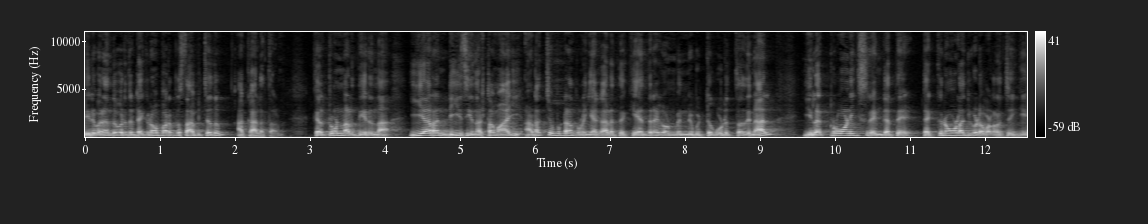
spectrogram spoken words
തിരുവനന്തപുരത്ത് ടെക്നോ പാർക്ക് സ്ഥാപിച്ചതും അക്കാലത്താണ്. കെൽട്രോൺ നടത്തിയിരുന്ന E R N D C നഷ്ടമായി അടച്ചുപൂട്ടാൻ തുടങ്ങിയ കാലത്ത് കേന്ദ്ര ഗവൺമെന്റ് വിട്ടുകൊടുത്തതിനാൽ ഇലക്ട്രോണിക്സ് രംഗത്തെ ടെക്നോളജിയുടെ വളർച്ചയ്ക്ക്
